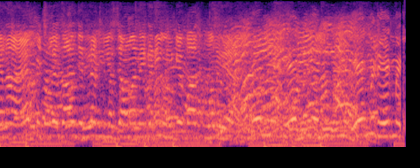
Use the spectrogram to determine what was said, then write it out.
कहना है। पिछले साल जिनने फ़ीस जमा नहीं करी उनके पास फ़ोन गया एक मिनट एक मिनट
